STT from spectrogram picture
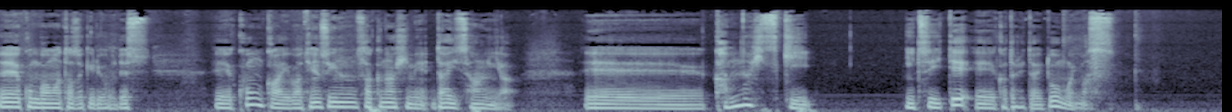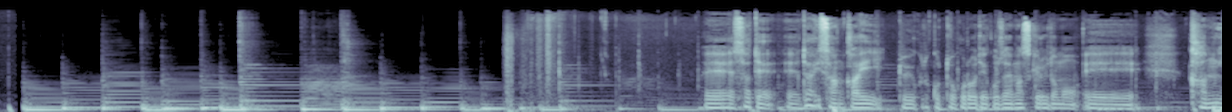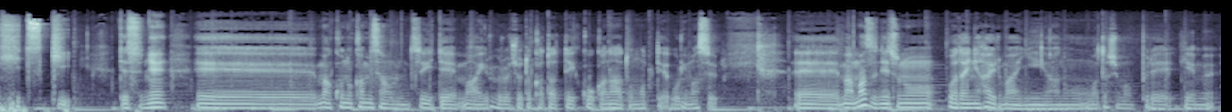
えー、こんばんは田崎亮です、えー、今回は天水の桜姫第3夜、えー、神無月について、えー、語りたいと思います。えー、さて、第3回というところでございますけれども、えー、神筆記ですね、えー、まあ、この神様について、いろいろちょっと語っていこうかなと思っております。えー、まあ、まずね、その話題に入る前に、あの、私もプレイゲーム、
